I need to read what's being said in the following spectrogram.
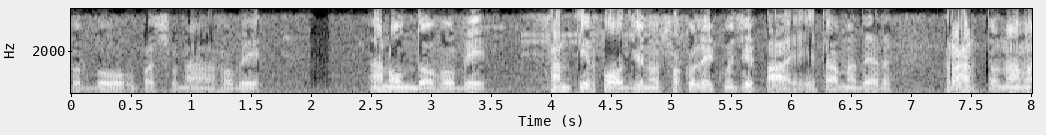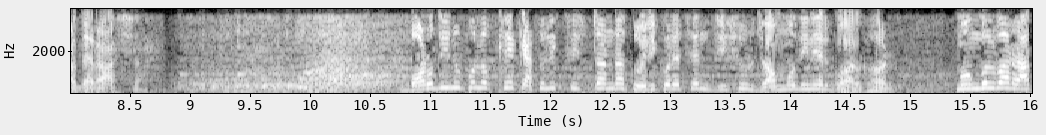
করব উপাসনা হবে আনন্দ হবে শান্তির পথ যেন সকলে খুঁজে পায়। এটা আমাদের প্রার্থনা আমাদের আশা। বড়দিন উপলক্ষে ক্যাথলিক খ্রিস্টানরা তৈরি করেছেন যিশুর জন্মদিনের গোয়ালঘর। মঙ্গলবার রাত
